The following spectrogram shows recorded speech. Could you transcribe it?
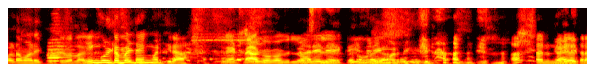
ಪಲ್ಟಾ ಮಾಡಿ ಬಿಡ್ತೀವಲ್ಲ ಹೆಂಗ್ ಉಲ್ಟಾ ಹೆಂಗ್ ಮಾಡ್ತೀರಾ? ಹೋಗೋ ಕೈಯಲ್ಲಿ ನಡೆಯೋ ತರ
